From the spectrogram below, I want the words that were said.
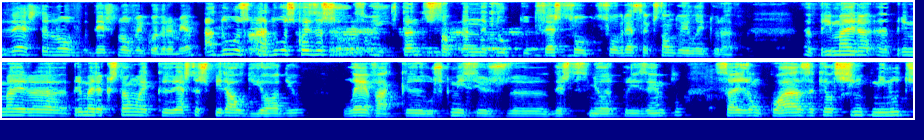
desta novo, deste novo enquadramento. Há duas, há duas coisas que são importantes, só pegando naquilo que tu disseste sobre, sobre essa questão do eleitorado. A primeira, a, primeira, a primeira questão é que esta espiral de ódio leva a que os comícios uh, deste senhor, por exemplo, sejam quase aqueles cinco minutos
